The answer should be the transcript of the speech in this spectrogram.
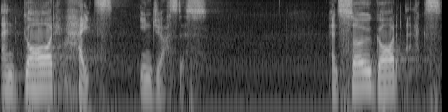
and God hates injustice. And so God acts.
